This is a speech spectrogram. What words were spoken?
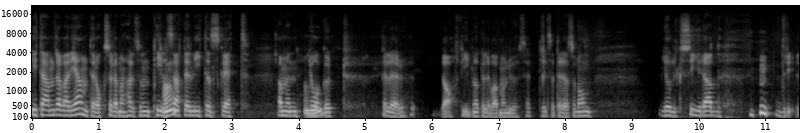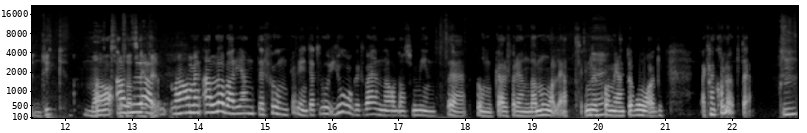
lite andra varianter också där man har liksom tillsatt en liten skvätt ja, men, yoghurt eller ja, filmjölk eller vad man nu tillsätter. Alltså någon mjölksyrad dry- dryck, mat, Ja, alla, ja, men alla varianter funkar inte. Jag tror yoghurt var en av de som inte funkar för ändamålet. Nu Nej. kommer jag inte ihåg. Jag kan kolla upp det. Mm.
